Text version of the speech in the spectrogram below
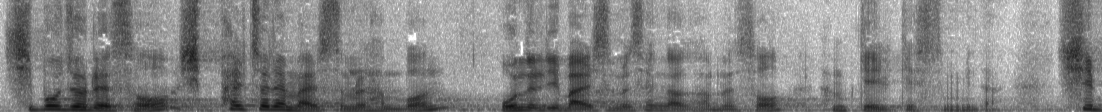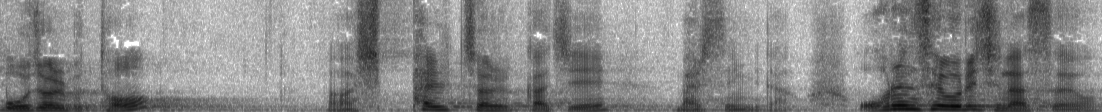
15절에서 18절의 말씀을 한번 오늘 이 말씀을 생각하면서 함께 읽겠습니다. 15절부터 18절까지의 어, 말씀입니다. 오랜 세월이 지났어요.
